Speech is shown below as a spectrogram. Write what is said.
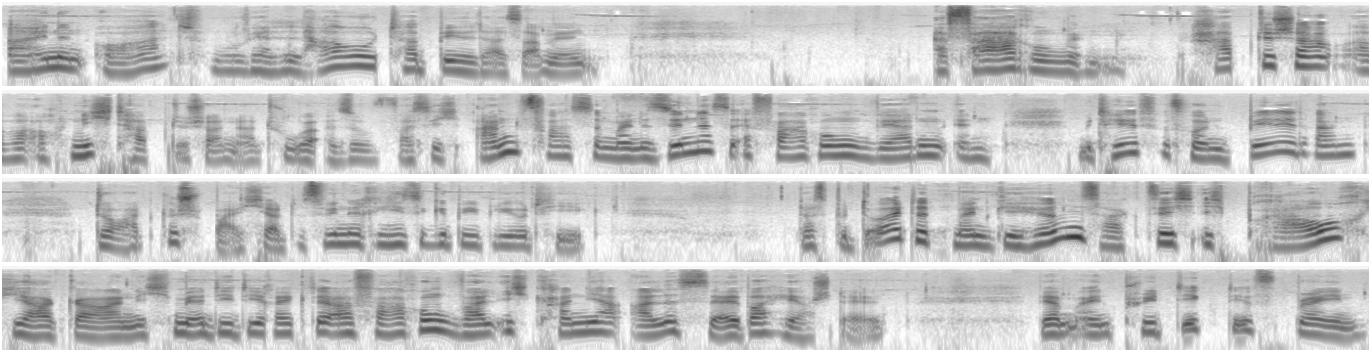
einen Ort, wo wir lauter Bilder sammeln. Erfahrungen, haptischer, aber auch nicht haptischer Natur. Also was ich anfasse, meine Sinneserfahrungen werden in, mit Hilfe von Bildern dort gespeichert. Das ist wie eine riesige Bibliothek. Das bedeutet, mein Gehirn sagt sich, ich brauche ja gar nicht mehr die direkte Erfahrung, weil ich kann ja alles selber herstellen. Wir haben ein Predictive Brain,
